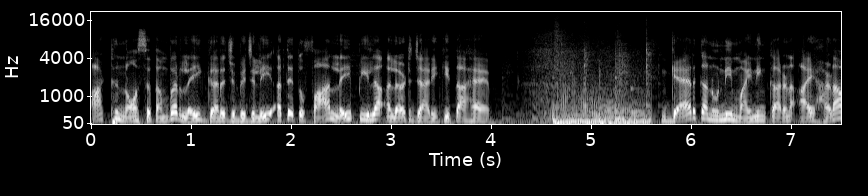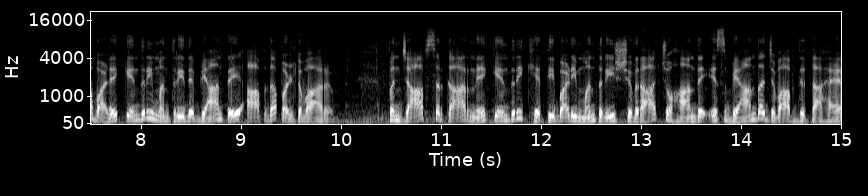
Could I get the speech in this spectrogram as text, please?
8-9 ਸਤੰਬਰ ਲਈ ਗਰਜ ਬਿਜਲੀ ਅਤੇ ਤੂਫਾਨ ਲਈ ਪੀਲਾ ਅਲਰਟ ਜਾਰੀ ਕੀਤਾ ਹੈ। ਗੈਰ ਕਾਨੂੰਨੀ ਮਾਈਨਿੰਗ ਕਾਰਨ ਆਏ ਹੜ੍ਹਾਂ ਵਾਲੇ ਕੇਂਦਰੀ ਮੰਤਰੀ ਦੇ ਬਿਆਨ ਤੇ ਆਪ ਦਾ ਪਲਟਵਾਰ। ਪੰਜਾਬ ਸਰਕਾਰ ਨੇ ਕੇਂਦਰੀ ਖੇਤੀਬਾੜੀ ਮੰਤਰੀ ਸ਼ਿਵਰਾਜ ਚੌਹਾਨ ਦੇ ਇਸ ਬਿਆਨ ਦਾ ਜਵਾਬ ਦਿੱਤਾ ਹੈ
